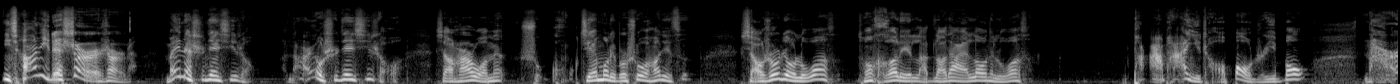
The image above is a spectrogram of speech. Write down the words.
你瞧你这事儿事儿的，没那时间洗手，哪有时间洗手啊？小孩我们说节目里边说过好几次，小时候就螺丝，从河里老老大爷捞那螺丝，啪啪一炒，报纸一包，哪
